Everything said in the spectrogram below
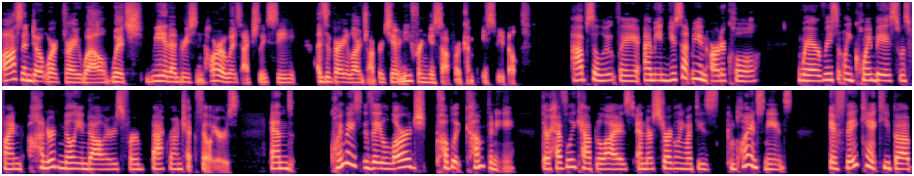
often don't work very well, which we at Andreessen Horowitz actually see as a very large opportunity for new software companies to be built. Absolutely. I mean, you sent me an article where recently Coinbase was fined $100 million for background check failures. And Coinbase is a large public company. They're heavily capitalized and they're struggling with these compliance needs. If they can't keep up,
